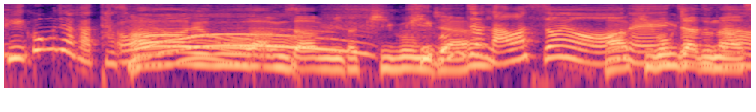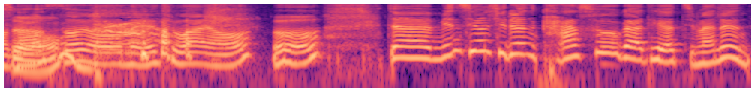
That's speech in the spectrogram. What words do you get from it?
귀공자 같아서. 아유, 감사합니다. 귀공자. 귀공자 나왔어요. 아, 네, 귀공자도 나왔어요. 나왔어요. 네, 좋아요. 어. 자, 민수연 씨는 가수가 되었지만은,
